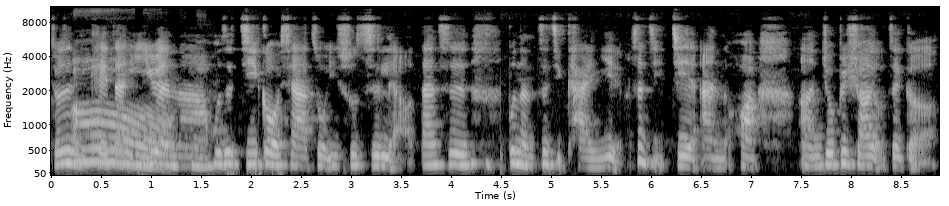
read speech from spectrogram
就是你可以在医院啊、oh, 或是机构下做艺术治疗，但是不能自己开业，自己接案的话，嗯、呃，你就必须要有这个。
